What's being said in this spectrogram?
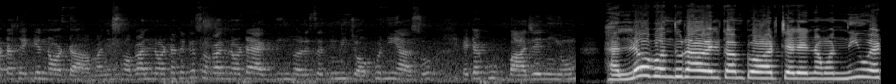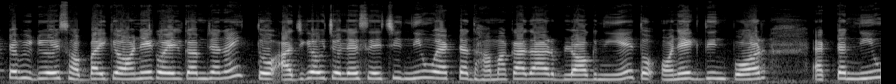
নটা থেকে নটা মানে সকাল নটা থেকে সকাল নটা একদিন ধরে। সে তুমি যখনই আসো, এটা খুব বাজে নিয়ম। হ্যালো বন্ধুরা ওয়েলকাম টু আওয়ার চ্যানেল আমার নিউ একটা ভিডিও সবাইকে অনেক ওয়েলকাম জানাই। তো আজকেও চলে এসেছি নিউ একটা ধামাকাদার ব্লগ নিয়ে। তো অনেক দিন পর একটা নিউ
